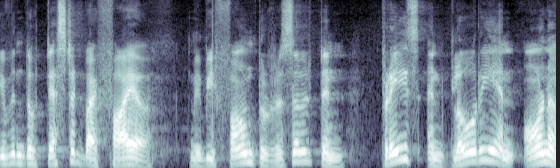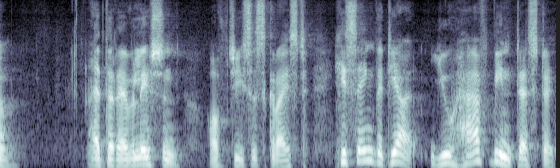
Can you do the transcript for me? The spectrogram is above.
even though tested by fire, may be found to result in praise and glory and honor at the revelation of Jesus Christ. He's saying that, yeah, you have been tested.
